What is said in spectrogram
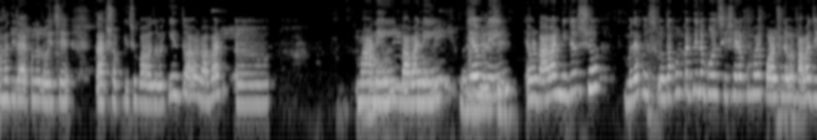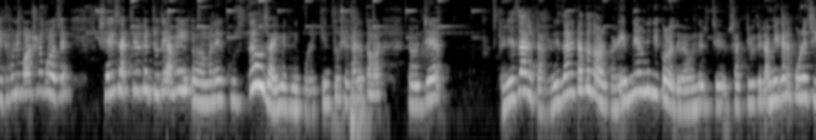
আমার দিদা এখনও রয়েছে তার সব কিছু পাওয়া যাবে। কিন্তু আমার বাবার মা নেই বাবা নেই কেউ নেই। এবার বাবার নিজস্ব দেখো, তখনকার দিনে বলছি সেরকম ভাবে পড়াশোনা, এবার বাবা যেটুকুনি পড়াশোনা করেছে, সেই সার্টিফিকেট যদি আমি মানে খুঁজতেও যাই মেদিনীপুরে, কিন্তু সেখানে তো আমার যে রেজাল্টটা রেজাল্টটা তো দরকার। এমনি এমনি কি করে দেবে আমাদের যে সার্টিফিকেট আমি এখানে পড়েছি,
